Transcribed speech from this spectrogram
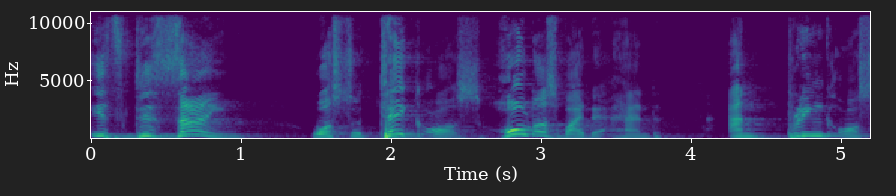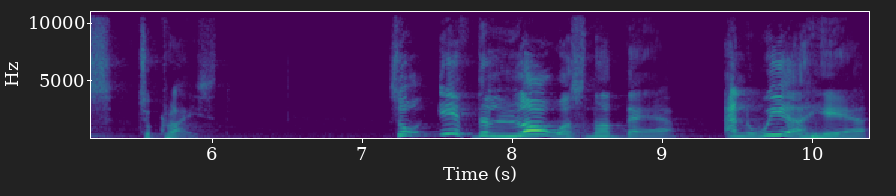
Its design was to take us, hold us by the hand, and bring us to Christ. So if the law was not there, and we are here,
